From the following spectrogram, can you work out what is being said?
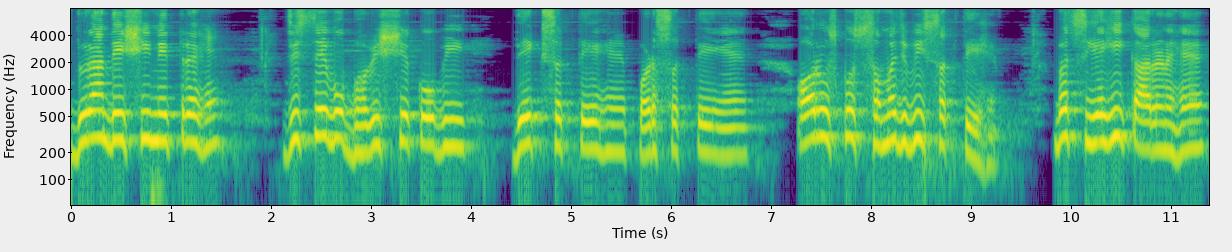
दुरादेशी नेत्र है, जिससे वो भविष्य को भी देख सकते हैं, पढ़ सकते हैं और उसको समझ भी सकते हैं। बस यही कारण है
